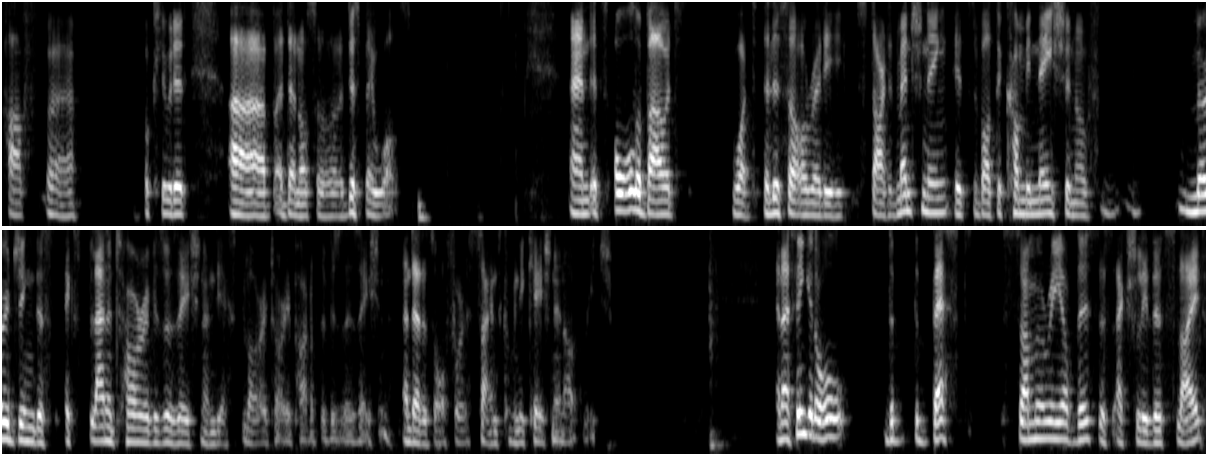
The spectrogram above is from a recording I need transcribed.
half uh, occluded, uh, but then also display walls. And it's all about what Alyssa already started mentioning. It's about the combination of merging this explanatory visualization and the exploratory part of the visualization. And that is all for science communication and outreach. And I think it all, the, the best summary of this is actually this slide.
